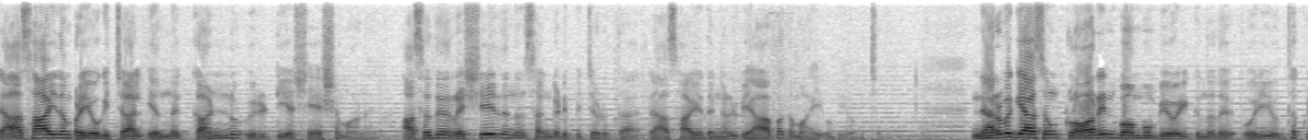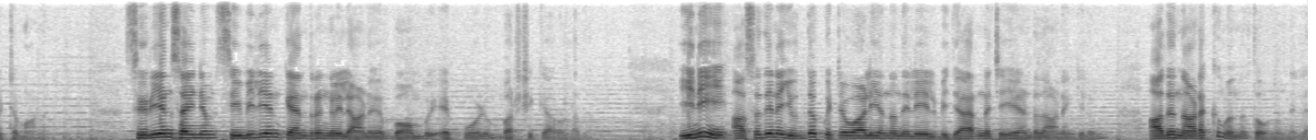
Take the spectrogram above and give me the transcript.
രാസായുധം പ്രയോഗിച്ചാൽ എന്ന് കണ്ണു ഉരുട്ടിയ ശേഷമാണ് അസദ് റഷ്യയിൽ നിന്നും സംഘടിപ്പിച്ചെടുത്ത രാസായുധങ്ങൾ വ്യാപകമായി ഉപയോഗിച്ചത്. നെർവ് ഗ്യാസും ക്ലോറിൻ ബോംബും ഉപയോഗിക്കുന്നത് ഒരു യുദ്ധക്കുറ്റമാണ്. സിറിയൻ സൈന്യം സിവിലിയൻ കേന്ദ്രങ്ങളിലാണ് ബോംബ് എപ്പോഴും വർഷിക്കാറുള്ളത്. ഇനി അസദിനെ യുദ്ധക്കുറ്റവാളി എന്ന നിലയിൽ വിചാരണ ചെയ്യേണ്ടതാണെങ്കിലും അത് നടക്കുമെന്ന് തോന്നുന്നില്ല.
